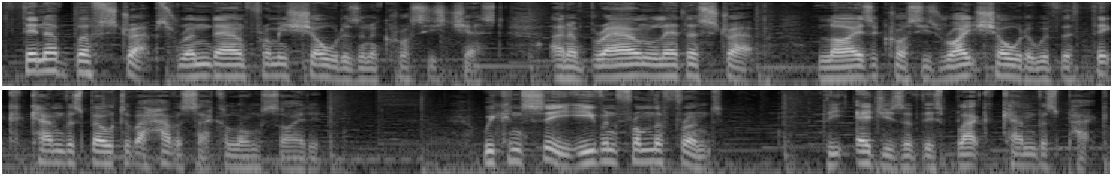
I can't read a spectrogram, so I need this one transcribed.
Thinner buff straps run down from his shoulders and across his chest, and a brown leather strap lies across his right shoulder with the thick canvas belt of a haversack alongside it. We can see, even from the front, the edges of this black canvas pack,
